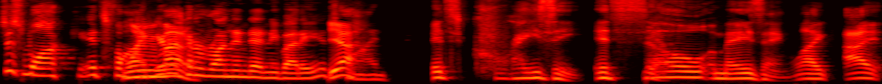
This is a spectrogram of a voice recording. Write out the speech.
just walk. It's fine. You're not going to run into anybody. It's Yeah. fine. It's crazy. It's so amazing. Like I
